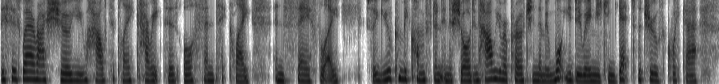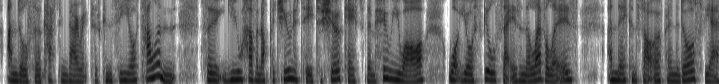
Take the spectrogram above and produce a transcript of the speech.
this is where I show you how to play characters authentically and safely. So you can be confident and assured in how you're approaching them, in what you're doing. You can get to the truth quicker. And also, casting directors can see your talent. So you have an opportunity to showcase to them who you are are, what your skill set is and the level is, and they can start opening the doors for you.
